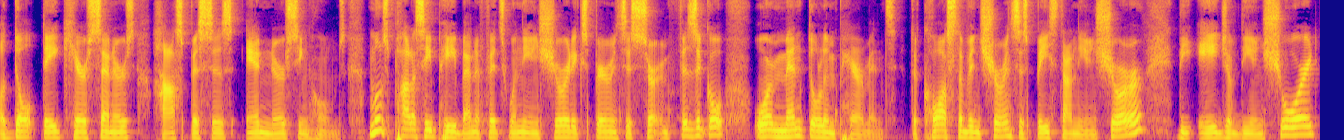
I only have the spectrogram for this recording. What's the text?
adult daycare centers, hospices, and nursing homes. Most policy pay benefits when the insured experiences certain physical or mental impairments. The cost of insurance is based on the insurer, the age of the insured,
